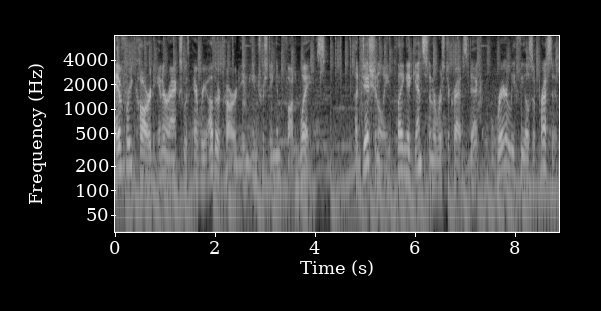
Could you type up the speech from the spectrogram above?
Every card interacts with every other card in interesting and fun ways. Additionally, playing against an Aristocrats deck rarely feels oppressive,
